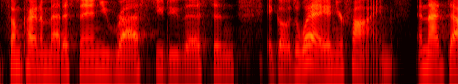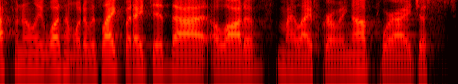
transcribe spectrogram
some kind of medicine, you rest, you do this and it goes away and you're fine. And that definitely wasn't what it was like. But I did that a lot of my life growing up where I just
